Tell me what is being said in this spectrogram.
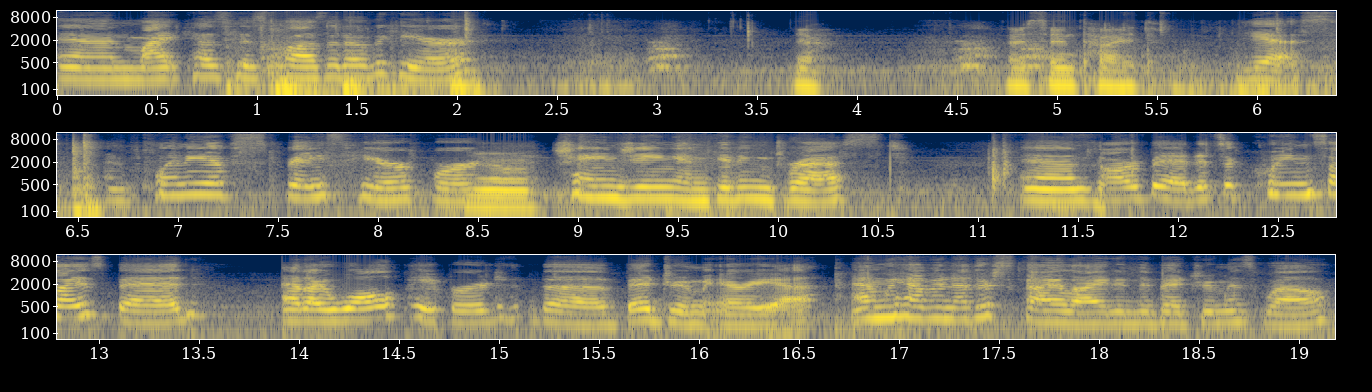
and Mike has his closet over here. Yeah, nice and tight. Yes, and plenty of space here for Yeah. changing and getting dressed. And our bed, it's a queen size bed. And I wallpapered the bedroom area. And we have another skylight in the bedroom as well.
